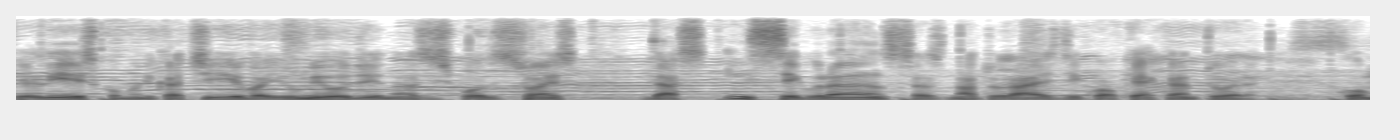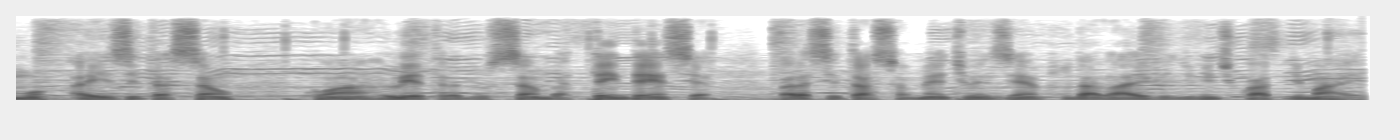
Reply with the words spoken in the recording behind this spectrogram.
feliz, comunicativa e humilde nas exposições das inseguranças naturais de qualquer cantora, como a hesitação com a letra do samba Tendência, para citar somente um exemplo da live de 24 de maio.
